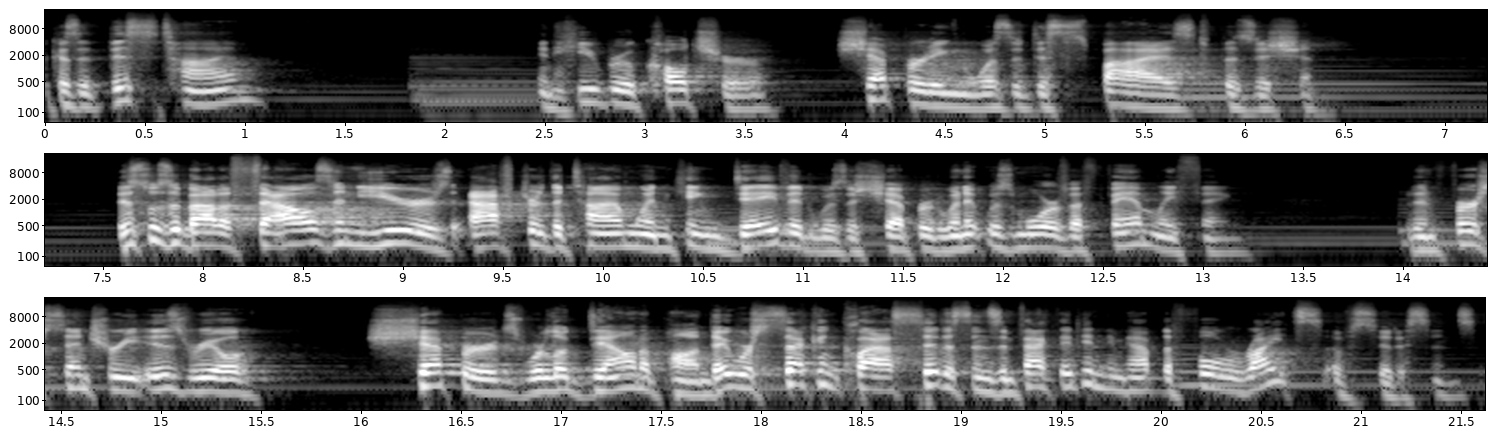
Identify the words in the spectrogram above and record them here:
Because at this time, in Hebrew culture, shepherding was a despised position. This was about a thousand years after the time when King David was a shepherd, when it was more of a family thing. But in first century Israel, shepherds were looked down upon. They were second class citizens. In fact, they didn't even have the full rights of citizens.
